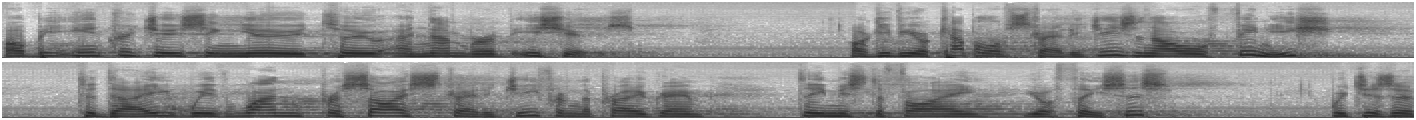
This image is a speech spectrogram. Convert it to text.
I'll be introducing you to a number of issues. I'll give you a couple of strategies and I will finish today with one precise strategy from the program Demystify Your Thesis, which is a,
